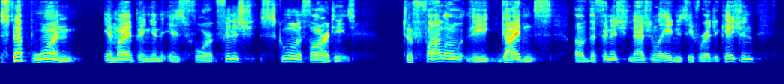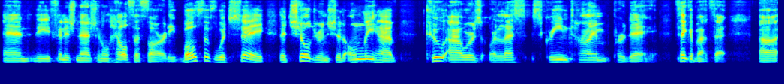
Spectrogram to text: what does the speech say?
Step one, in my opinion, is for Finnish school authorities to follow the guidance of the Finnish National Agency for Education and the Finnish National Health Authority, both of which say that children should only have two hours or less screen time per day. Think about that. Uh,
